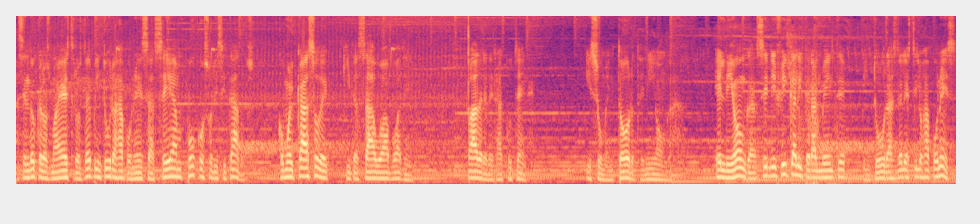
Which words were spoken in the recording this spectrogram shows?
haciendo que los maestros de pintura japonesa sean poco solicitados, como el caso de Kitazawa Abuaden, padre de Rakuten, y su mentor de Nihonga. El Nihonga significa literalmente pinturas del estilo japonés,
